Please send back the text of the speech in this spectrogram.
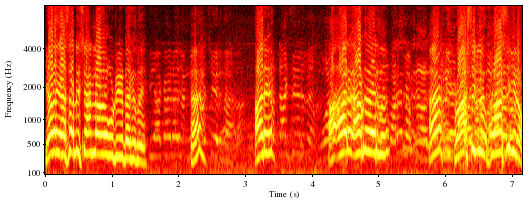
ഇയാളെ കെ എസ് ആർ ടി സ്റ്റാൻഡിലാണ് കൂട്ടിയിട്ടേക്കുന്നത് ഏ? ആര്? ആ- ആര് ആർക്ക് തരുന്നത്? ഏഹ് പ്ലാസ്റ്റിക് പ്ലാസ്റ്റിക്കിനോ?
